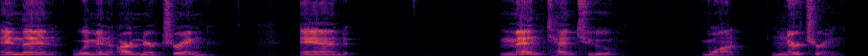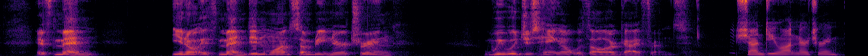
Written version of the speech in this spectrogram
And then women are nurturing, and men tend to want nurturing. If men, you know, if men didn't want somebody nurturing, we would just hang out with all our guy friends. Shaun, do you want nurturing?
